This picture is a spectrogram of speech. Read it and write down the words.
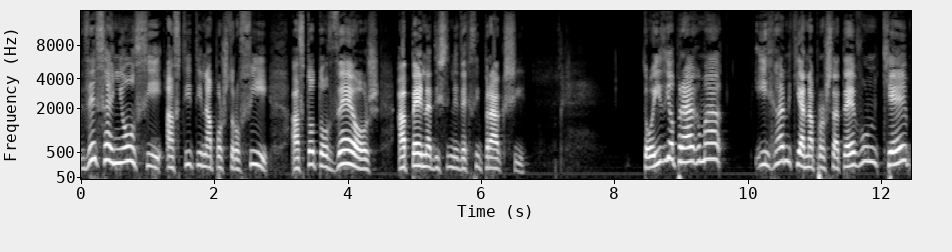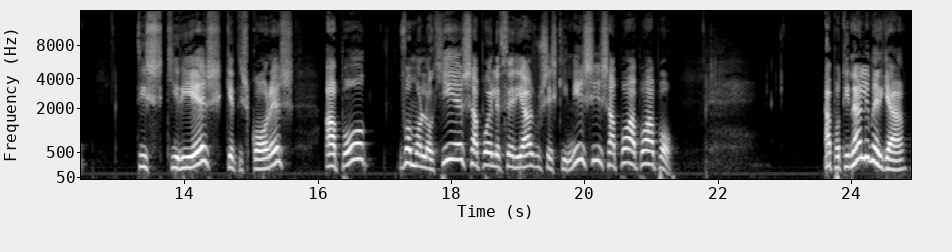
δεν θα νιώθει αυτή την αποστροφή, αυτό το δέος απέναντι στην ιδεχθή πράξη. Το ίδιο πράγμα είχαν και αναπροστατεύουν και τις κυρίες και τις κόρες από βομολογίες, από ελευθεριάζουσες κινήσεις, από, από, από. Από την άλλη μεριά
